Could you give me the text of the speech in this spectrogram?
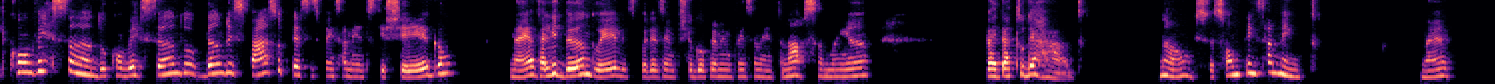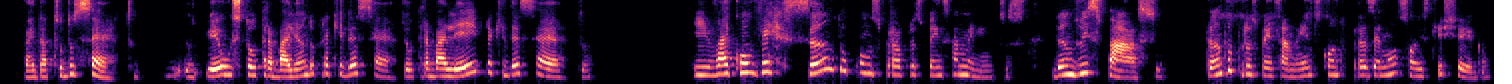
e conversando, conversando, dando espaço para esses pensamentos que chegam, né? Validando eles, por exemplo, chegou para mim um pensamento: "Nossa, amanhã vai dar tudo errado". Não, isso é só um pensamento, né? Vai dar tudo certo eu estou trabalhando para que dê certo, eu trabalhei para que dê certo. E vai conversando com os próprios pensamentos, dando espaço. tanto para os pensamentos quanto para as emoções que chegam.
